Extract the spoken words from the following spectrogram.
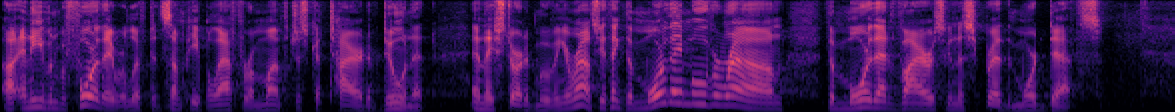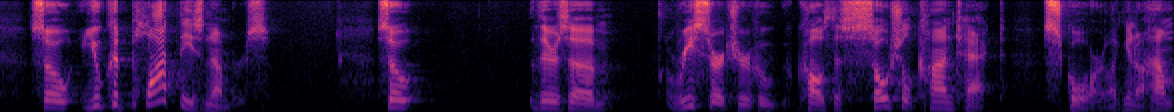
Uh, and even before they were lifted, some people after a month just got tired of doing it and they started moving around. So you think the more they move around, the more that virus is going to spread, the more deaths. So you could plot these numbers. So there's a researcher who calls this social contact score, like, you know, how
